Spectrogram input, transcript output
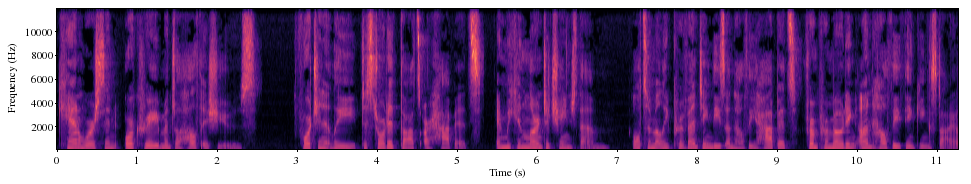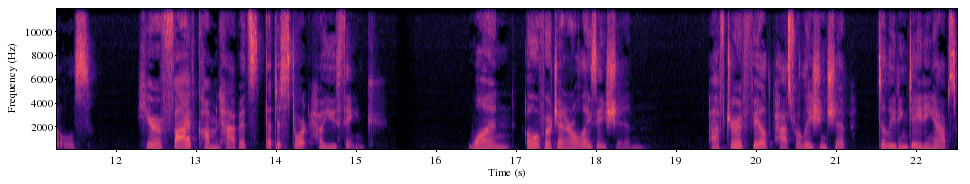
can worsen or create mental health issues. Fortunately, distorted thoughts are habits, and we can learn to change them, ultimately preventing these unhealthy habits from promoting unhealthy thinking styles. Here are five common habits that distort how you think. 1. Overgeneralization. After a failed past relationship, deleting dating apps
